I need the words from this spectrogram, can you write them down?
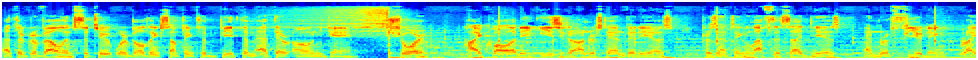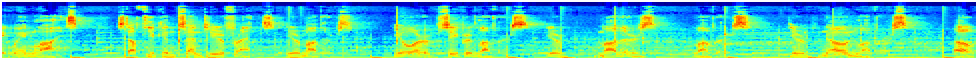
At the Gravel Institute, we're building something to beat them at their own game. Short, high quality, easy to understand videos presenting leftist ideas and refuting right wing lies. Stuff you can send to your friends, your mothers, your secret lovers, your mother's lovers, your known lovers. Oh,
